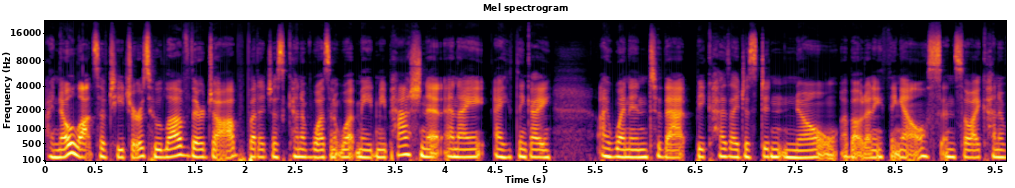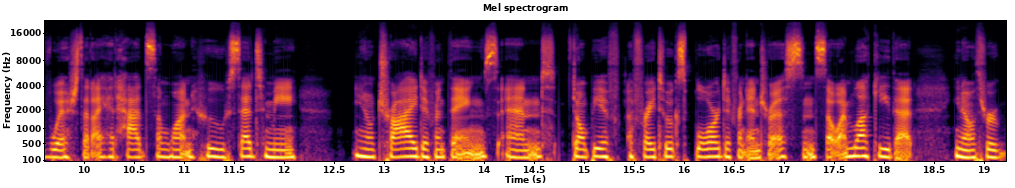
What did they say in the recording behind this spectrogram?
I know lots of teachers who love their job, but it just kind of wasn't what made me passionate. And I I think I I went into that because I just didn't know about anything else. And so I kind of wish that I had had someone who said to me, you know, try different things and don't be af- afraid to explore different interests. And so I'm lucky that, you know, through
